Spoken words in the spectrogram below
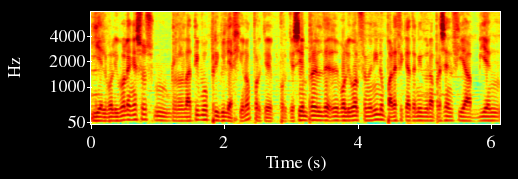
Y el voleibol en eso es un relativo privilegio, ¿no? Porque, porque siempre el, voleibol femenino parece que ha tenido una presencia bien,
